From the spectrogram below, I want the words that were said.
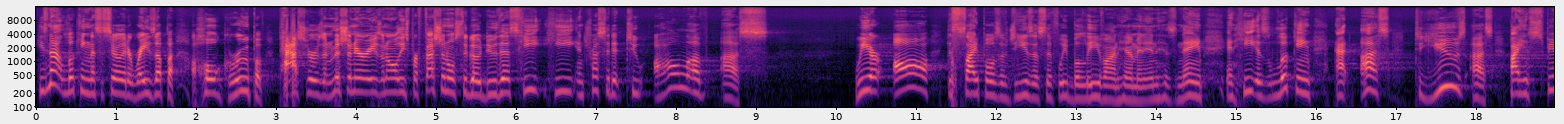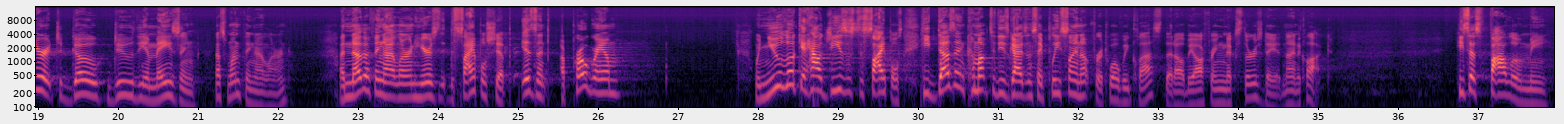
He's not looking necessarily to raise up a, a, whole group of pastors and missionaries and all these professionals to go do this. He, he entrusted it to all of us. We are all disciples of Jesus if we believe on him and in his name. And he is looking at us to use us by his Spirit to go do the amazing. That's one thing I learned. Another thing I learned here is that discipleship isn't a program. When you look at how Jesus disciples, he doesn't come up to these guys and say, please sign up for a 12 week class that I'll be offering next Thursday at 9 o'clock. He says, follow me.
